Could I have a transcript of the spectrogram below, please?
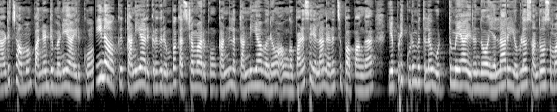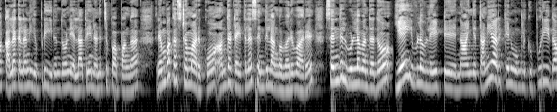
நடிச்சாமம் பன்னெண்டு மணி ஆயிருக்கும். மீனாவுக்கு தனியா இருக்கிறது ரொம்ப கஷ்டமா இருக்கும். கண்ணில் தண்ணியா வரும். அவங்க பழசையெல்லாம் நினைச்சு பார்ப்பாங்க. எப்படி குடும்பத்தில் ஒற்றுமையாக இருந்தோம் எல்லாரும் எவ்வளோ சந்தோஷமாக கலகலன்னு எப்படி இருந்தோம்னு எல்லாத்தையும் நினச்சி பார்ப்பாங்க. ரொம்ப கஷ்டமாக இருக்கும். அந்த டயத்தில் செந்தில் அங்கே வருவார். செந்தில் உள்ளே வந்ததும் ஏன் இவ்வளோ லேட்டு நான் இங்கே தனியாக இருக்கேன்னு உங்களுக்கு புரியுதா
